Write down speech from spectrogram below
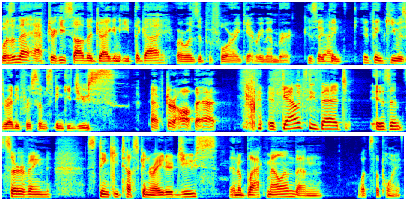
Wasn't that after he saw the dragon eat the guy, or was it before? I can't remember because I yeah, think I think he was ready for some stinky juice after all that. If Galaxy's Edge isn't serving stinky Tusken Raider juice in a black melon, then what's the point?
